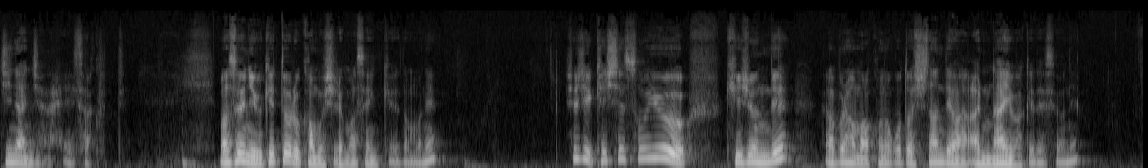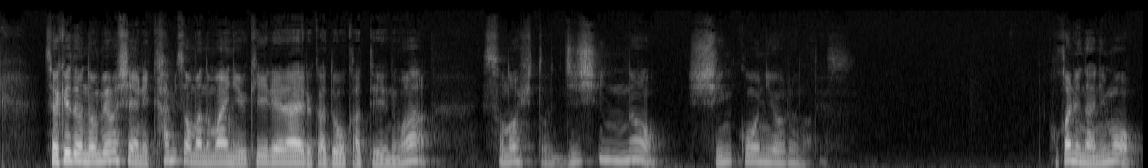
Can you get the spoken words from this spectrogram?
次男じゃない、イサクって。まあそういうふうに受け取るかもしれませんけれどもね。正直決してそういう基準でアブラハムはこのことをしたんではないわけですよね。先ほど述べましたように神様の前に受け入れられるかどうかというのはその人自身の信仰によるのです他に何も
